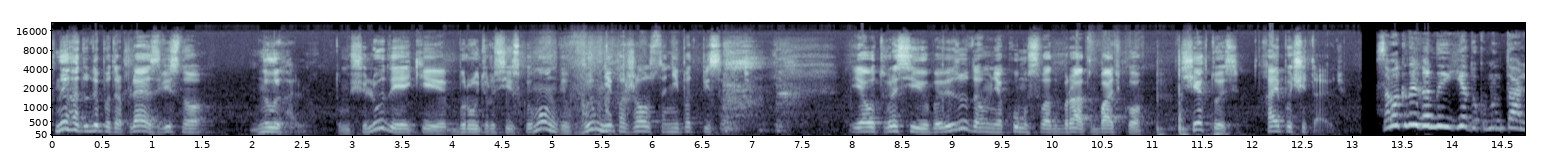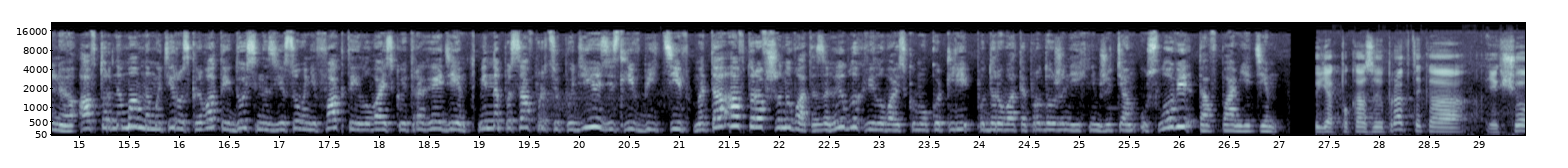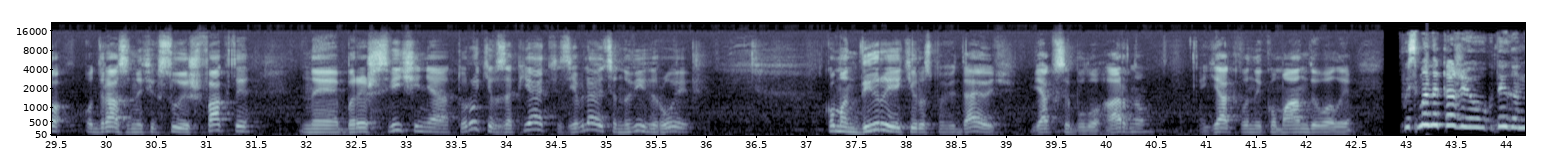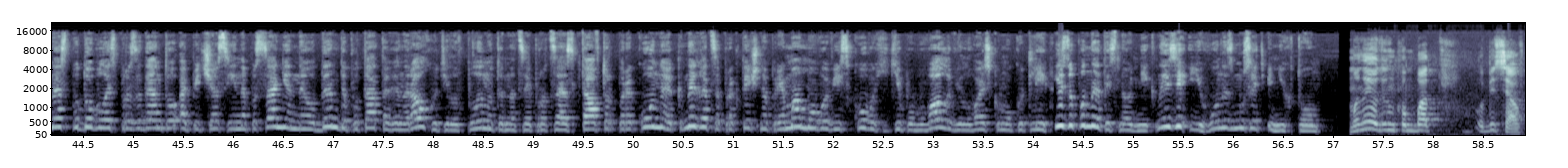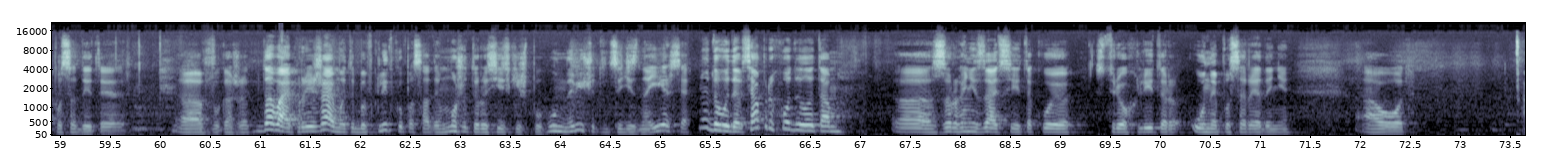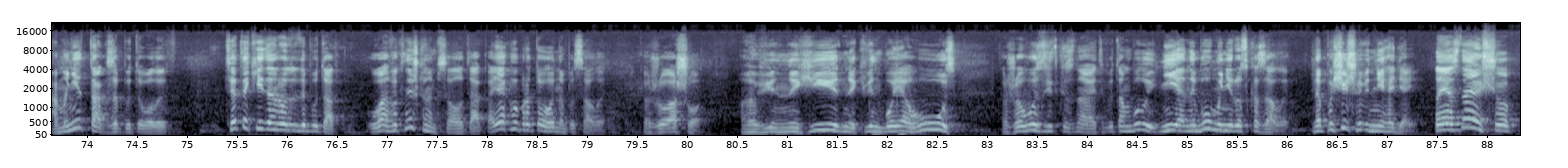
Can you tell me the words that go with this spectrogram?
Книга туди потрапляє, звісно, нелегально. Тому що люди, які беруть російською кажуть, ви мені, пожалуйста, не підписуйте. Я от в Росію повезу, там у мене кум, сват, брат, батько, ще хтось, хай почитають. Сама книга не є документальною. Автор не мав на меті розкривати й досі не з'ясовані факти Іловайської трагедії. Він написав про цю подію зі слів бійців. Мета автора вшанувати загиблих в Іловайському котлі, подарувати продовження їхнім життям у слові та в пам'яті. Як показує практика, якщо одразу не фіксуєш факти, не береш свідчення, то років за п'ять з'являються нові герої, командири, які розповідають, як все було гарно, як вони командували. Письменник каже, його книга не сподобалась президенту. А під час її написання не один депутат та генерал хотіли вплинути на цей процес. Та автор переконує, книга це практично пряма мова військових, які побували в Іловайському котлі. І зупинитись на одній книзі його не змусить ніхто. Мене один комбат обіцяв посадити. е, Каже, давай приїжджай, ми тебе в клітку посадимо. Може, ти російський шпигун, навіщо ти це дізнаєшся? Ну, до видавця приходили там е, з організації такої з трьох літер УНЕ посередині. А, от. А мені так запитували: це такий народний депутат. У вас ви книжку написали так? А як ви про того написали? Кажу, а що? А він негідник, він боягуз. Кажу, а ви звідки знаєте? Ви там були? Ні, я не був, мені розказали. Напишіть, що він негодяй. Але я знаю, що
